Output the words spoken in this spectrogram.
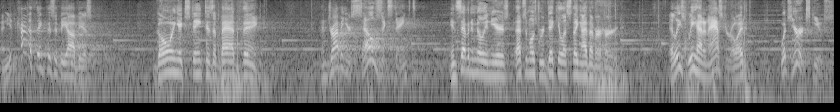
and you'd kind of think this would be obvious, going extinct is a bad thing. And driving yourselves extinct? In 70 million years, that's the most ridiculous thing I've ever heard. At least we had an asteroid. What's your excuse?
